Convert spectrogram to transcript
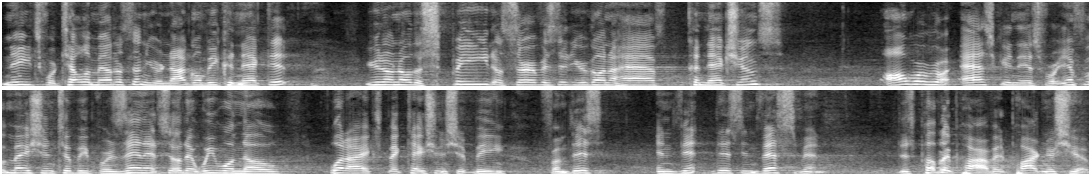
needs for telemedicine, you're not going to be connected. You don't know the speed of service that you're going to have connections. All we're asking is for information to be presented so that we will know what our expectations should be from this, inv- this investment, this public private partnership.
